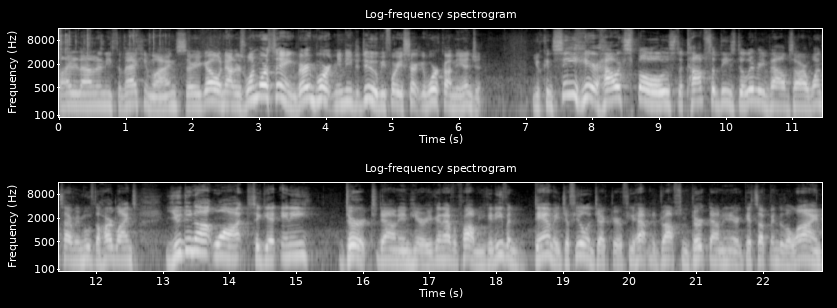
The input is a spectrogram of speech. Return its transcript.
Slide it out underneath the vacuum lines. There you go. Now there's one more thing, very important you need to do before you start your work on the engine. You can see here how exposed the tops of these delivery valves are once I remove the hard lines. You do not want to get any dirt down in here. You're going to have a problem. You can even damage a fuel injector if you happen to drop some dirt down in here. It gets up into the line.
